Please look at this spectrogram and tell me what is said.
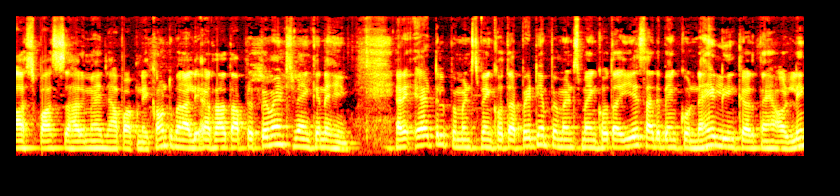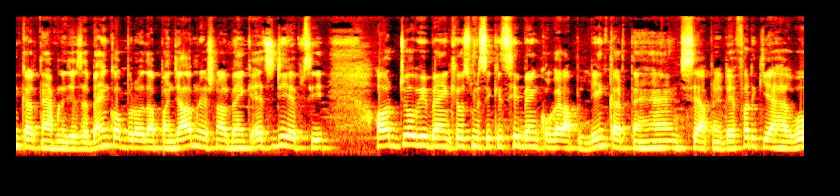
आसपास शहर में है, जहाँ पर आपने अकाउंट बना लिया, अर्थात आपने पेमेंट्स बैंक नहीं। यानी एयरटेल पेमेंट्स बैंक होता है पेटीएम पेमेंट्स बैंक होता है, ये सारे बैंक को नहीं लिंक करते हैं और लिंक करते हैं अपने जैसे bank of Baroda Punjab national bank HDFC और जो भी बैंक है, उसमें से किसी बैंक को अगर आप लिंक करते हैं जिसे आपने रेफर किया है वो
